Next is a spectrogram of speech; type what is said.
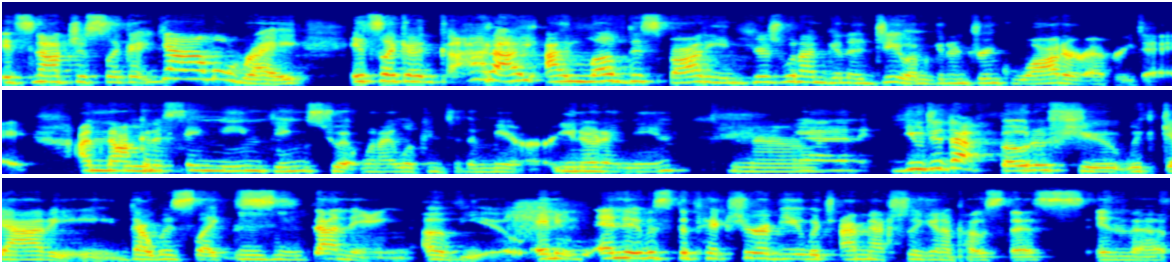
It's not just like a, yeah, I'm all right. It's like a, God, I, I love this body and here's what I'm going to do. I'm going to drink water every day. I'm not mm. going to say mean things to it when I look into the mirror. You know what I mean? No. And you did that photo shoot with Gabby that was like mm-hmm. stunning of you. And it, and it was the picture of you, which I'm actually going to post this in the,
